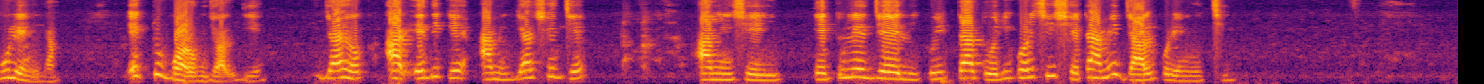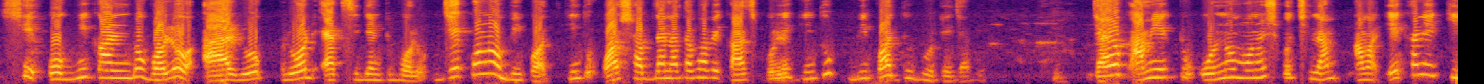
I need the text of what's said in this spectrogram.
গুলে নিলাম। একটু গরম জল দিয়ে। যাই হোক আর এদিকে আমি গ্যাসের যে, আমি সেই তেঁতুলের যে লিকুইডটা তৈরি করেছি, সেটা আমি জাল করে নিচ্ছি। সে অগ্নিকাণ্ড বলো আর রোড অ্যাক্সিডেন্ট বলো যে কোনো বিপদ, কিন্তু অসাবধানতাভাবে কাজ করলে কিন্তু বিপদ ঘটে যাবে। যাই হোক আমি একটু অন্য মনস্ক ছিলাম, আমার এখানে কি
